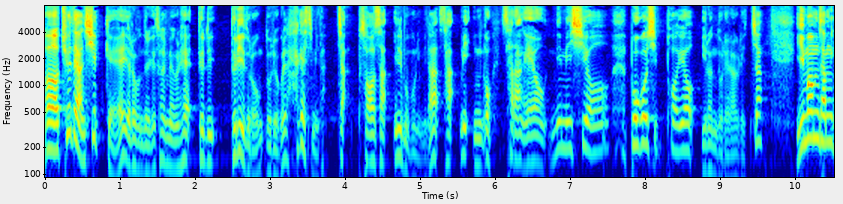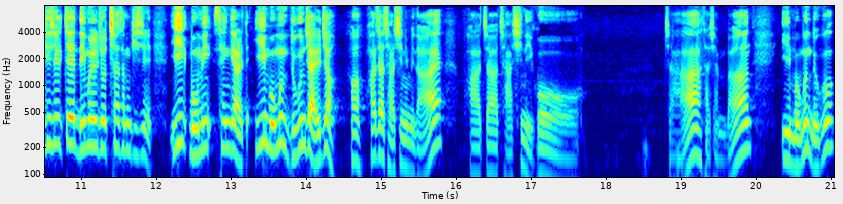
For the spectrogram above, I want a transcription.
어, 최대한 쉽게 여러분들에게 설명을 해 드리, 드리 도록 노력을 하겠습니다. 자, 서사 1부분입니다. 사미인곡 사랑해요 님이시여 보고 싶어요 이런 노래라 그랬죠. 이 몸 삼키실 때 님을 조차 삼키시니 이 몸이 생겨날 때 이 몸은 누군지 알죠? 어, 화자 자신입니다. 화자 자신이고 자 다시 한번 이 몸은 누구?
